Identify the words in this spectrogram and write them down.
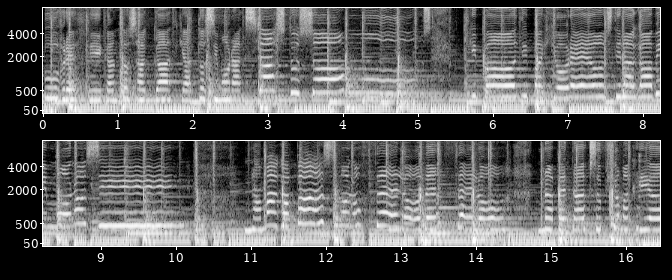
Που βρεθήκαν τόσα κάθια τόση μοναξιά στους ώμους. Κι είπα ότι υπάρχει ωραίο στην αγάπη μόνο ζει. Να μ' αγαπάς μόνο θέλω, δεν θέλω Να πετάξω πιο μακριά.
